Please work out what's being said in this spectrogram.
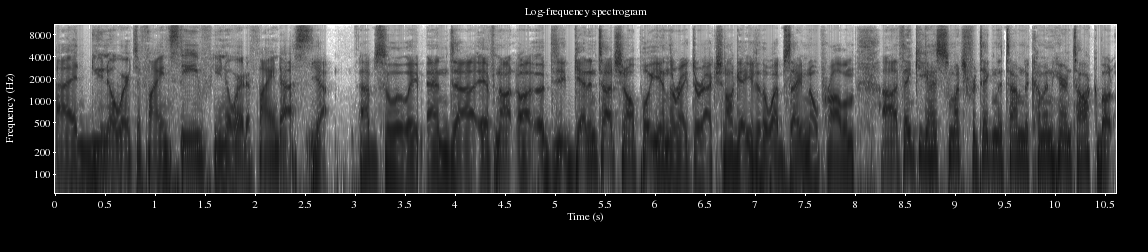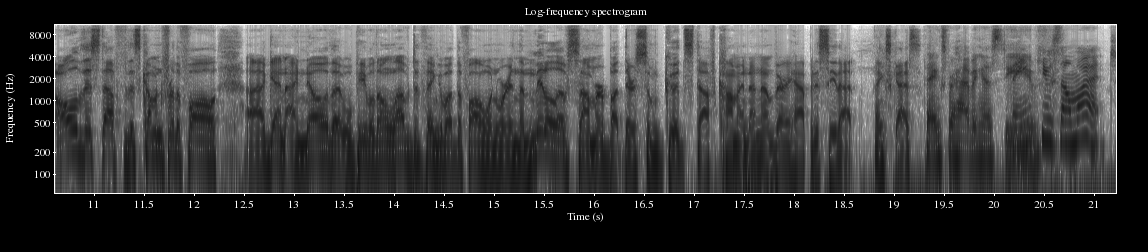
Uh, you know where to find Steve. You know where to find us. Yeah. Absolutely. And uh, if not, uh, get in touch and I'll put you in the right direction. I'll get you to the website, no problem. Uh, thank you guys so much for taking the time to come in here and talk about all of this stuff that's coming for the fall. Uh, again, I know that people don't love to think about the fall when we're in the middle of summer, but there's some good stuff coming, and I'm very happy to see that. Thanks, guys. Thanks for having us, Steve. Thank you so much.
